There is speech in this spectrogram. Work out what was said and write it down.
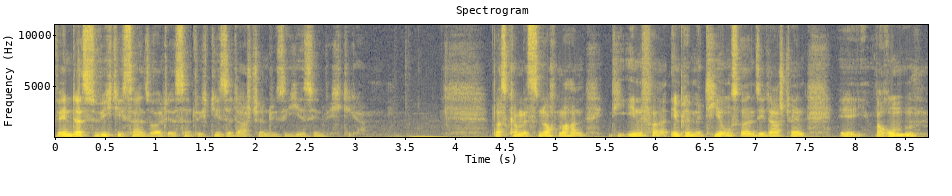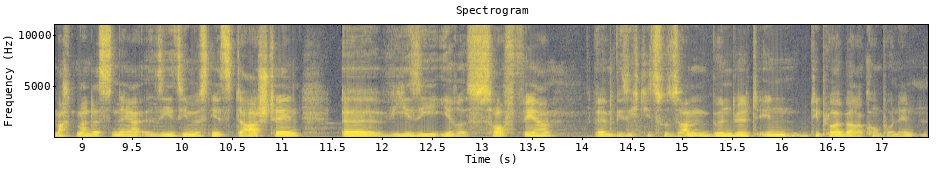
wenn das wichtig sein sollte, ist natürlich diese Darstellung, die Sie hier sehen, wichtiger. Was kann man jetzt noch machen? Die Info Implementierung sollen Sie darstellen. Äh, warum macht man das? Naja, Sie, Sie müssen jetzt darstellen, äh, wie Sie Ihre Software wie sich die zusammenbündelt in deploybare Komponenten.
